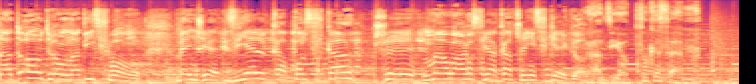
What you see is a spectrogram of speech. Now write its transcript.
nad Odrą, nad Wisłą będzie wielka Polska, czy mała Rosja Kaczyńskiego. Radio TOK FM.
